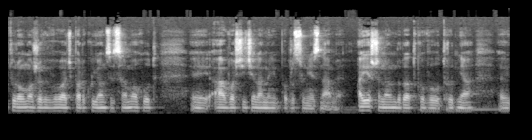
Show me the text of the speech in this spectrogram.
którą może wywołać parkujący samochód, e, a właściciela my po prostu nie znamy. A jeszcze nam dodatkowo utrudnia e,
